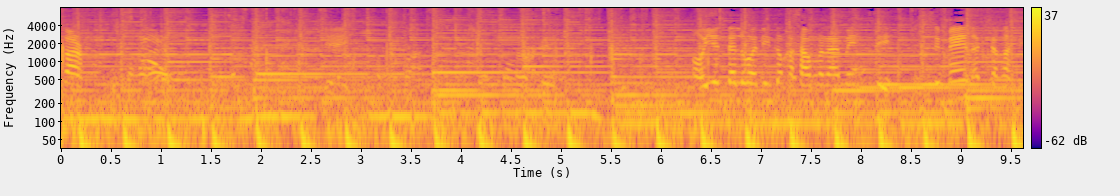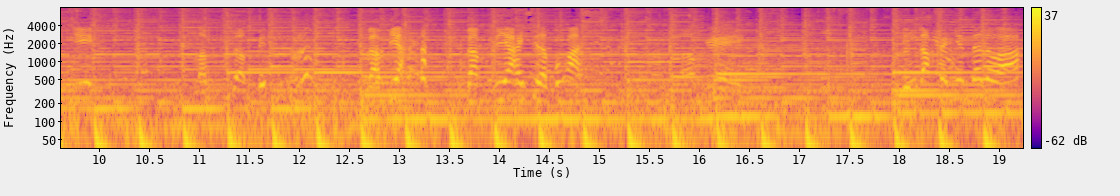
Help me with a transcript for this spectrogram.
Scarf. Okay. Okay. O yung dalawa dito kasama namin si si Mel at saka si G. Magbabit. Gabya. Gabyahe sila bukas. Good luck sa inyong dalawa.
